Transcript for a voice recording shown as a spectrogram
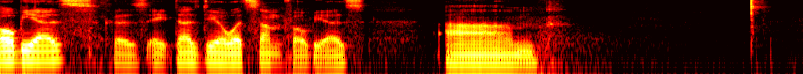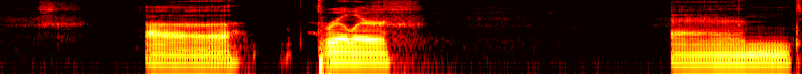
phobias, because it does deal with some phobias. Um, uh, thriller, and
